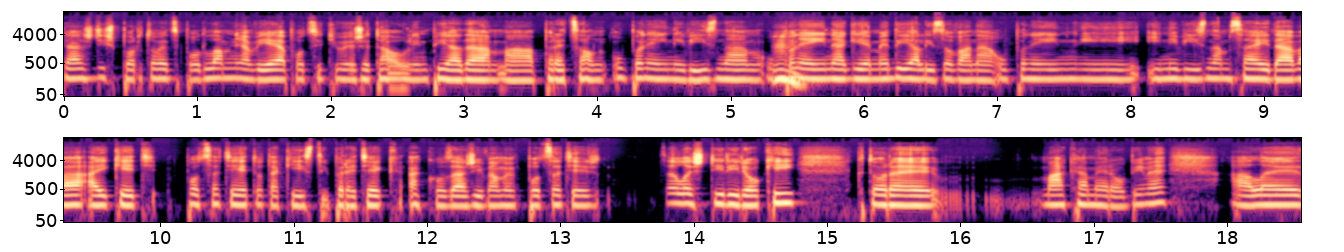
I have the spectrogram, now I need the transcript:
každý športovec podľa mňa vie a pociťuje, že tá Olympiáda má predsa úplne iný význam, úplne mm. inak je medializovaná, úplne iný, iný význam sa jej dáva, aj keď v podstate je to taký istý pretek, ako zažívame v podstate celé 4 roky, ktoré mákame, robíme, ale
